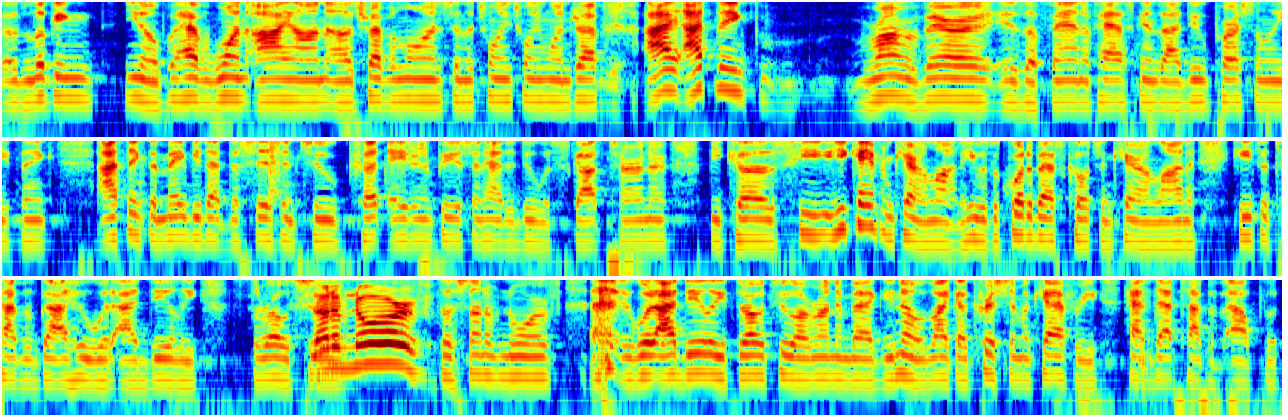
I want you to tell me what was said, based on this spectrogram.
uh, looking, you know, have one eye on uh, Trevor Lawrence in the 2021 draft. I, I think Ron Rivera is a fan of Haskins. I do personally think. I think that maybe that decision to cut Adrian Peterson had to do with Scott Turner because he, he came from Carolina. He was a quarterbacks coach in Carolina. He's the type of guy who would ideally throw to Son of Norv. the son of Norv would ideally throw to a running back, you know, like a Christian McCaffrey, had that type of output.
